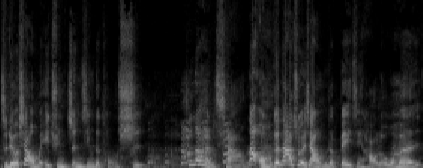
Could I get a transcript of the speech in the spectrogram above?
只留下我们一群震惊的同事。真的很强。那我们跟大家说一下我们的背景好了。我们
